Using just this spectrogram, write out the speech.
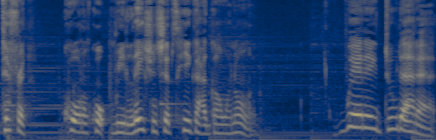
different quote unquote relationships he got going on. Where they do that at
